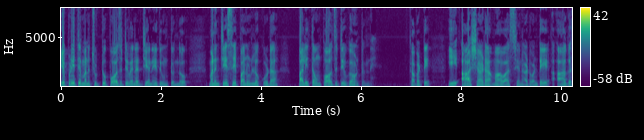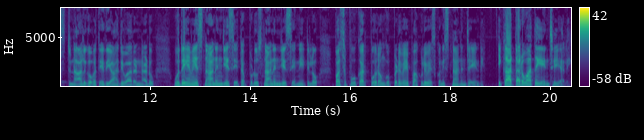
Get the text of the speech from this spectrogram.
ఎప్పుడైతే మన చుట్టూ పాజిటివ్ ఎనర్జీ అనేది ఉంటుందో మనం చేసే పనుల్లో కూడా ఫలితం పాజిటివ్గా ఉంటుంది. కాబట్టి ఈ ఆషాఢ అమావాస్య నాడు అంటే ఆగస్టు నాలుగవ తేదీ ఆదివారం నాడు ఉదయమే స్నానం చేసేటప్పుడు స్నానం చేసే నీటిలో పసుపు కర్పూరం గుప్పెడు వేపాకులు వేసుకొని స్నానం చేయండి. ఇక ఆ తరువాత ఏం చేయాలి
